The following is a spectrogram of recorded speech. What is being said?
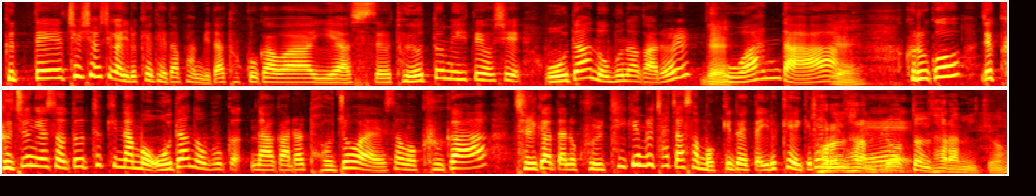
그때 최시현 씨가 이렇게 대답합니다. 도쿠가와 이에야스, 도요토미 히데요시, 오다 노부나가를 네. 좋아한다. 네. 그리고 이제 그 중에서도 특히나 뭐 오다 노부나가를 더 좋아해서 뭐 그가 즐겼다는 굴튀김을 찾아서 먹기도 했다 이렇게 얘기를 저런 했는데 사람들이 어떤 사람이죠?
